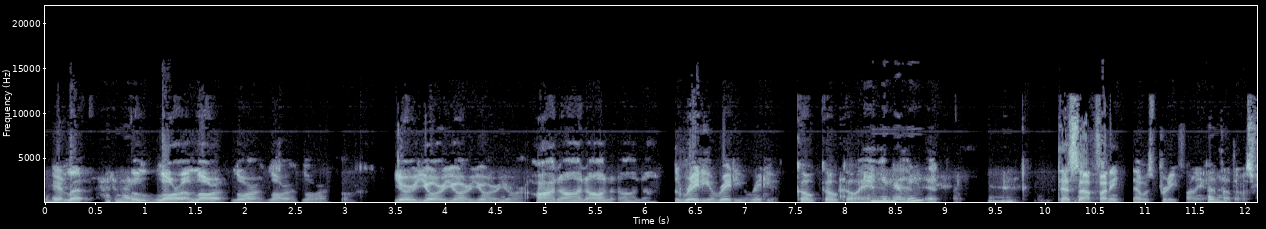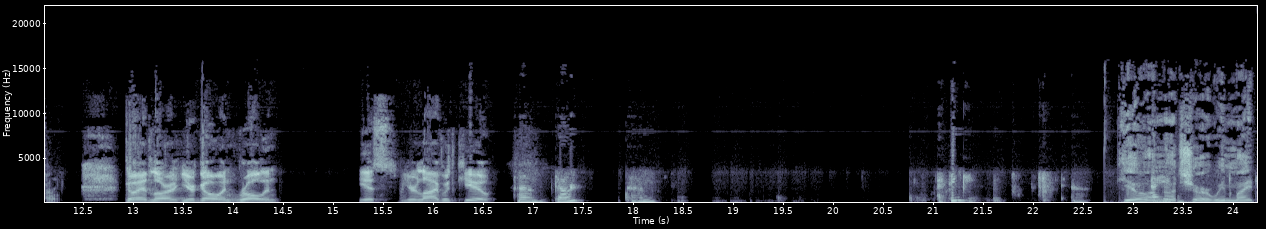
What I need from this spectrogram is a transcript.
here, let, How do I? Laura, Laura, Laura, Laura, Laura, Laura. You're, you're, you're, you're, you're on, on, on, on, on. The radio, radio, radio. Go, go, go. Can you hear me? That's not funny. That was pretty funny. I thought that was funny. Go ahead, Laura. You're going, rolling. Yes, you're live with Q. Um, Don, um, I think Q, I'm I- not sure. We might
